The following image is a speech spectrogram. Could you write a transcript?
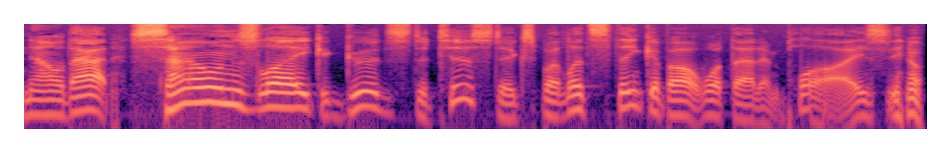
Now, that sounds like good statistics, but let's think about what that implies. You know,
